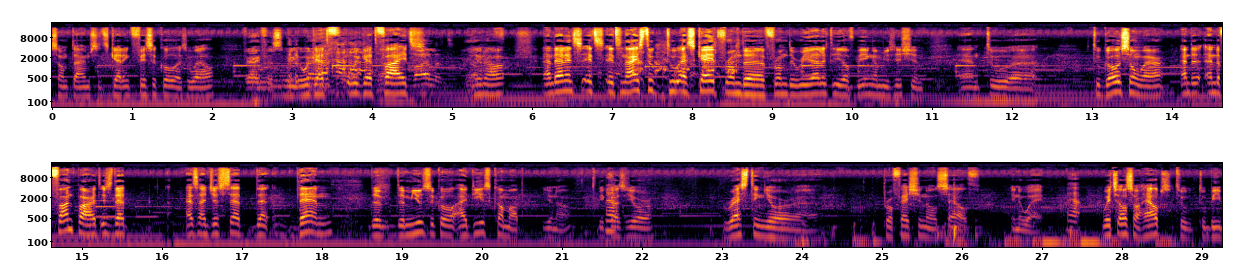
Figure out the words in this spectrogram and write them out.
Sometimes it's getting physical as well. Very We, we get we get fights. you know? And then it's it's it's nice to to escape from the from the reality of being a musician and to uh, to go somewhere. And the and the fun part is that as i just said that then the the musical ideas come up you know? Because you're resting your uh, professional self in a way. Yeah. Which also helps to to be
